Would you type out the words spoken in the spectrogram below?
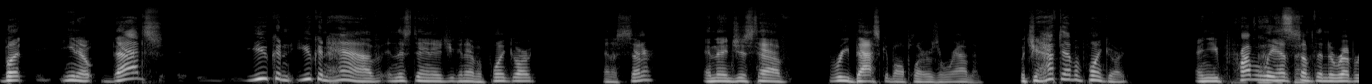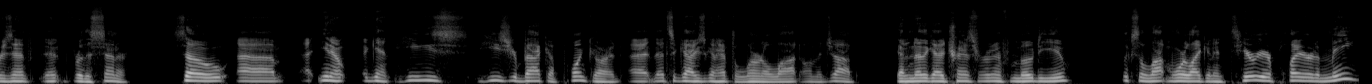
But you know, that's you can you can have in this day and age, you can have a point guard and a center, and then just have three basketball players around them. But you have to have a point guard and you probably have something to represent uh, for the center. So, um, uh, you know, again, he's he's your backup point guard. Uh, that's a guy who's going to have to learn a lot on the job. Got another guy transferred in from ODU. Looks a lot more like an interior player to me.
